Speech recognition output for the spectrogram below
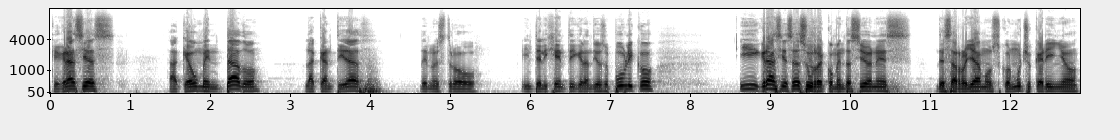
Que gracias a que ha aumentado la cantidad de nuestro inteligente y grandioso público y gracias a sus recomendaciones desarrollamos con mucho cariño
